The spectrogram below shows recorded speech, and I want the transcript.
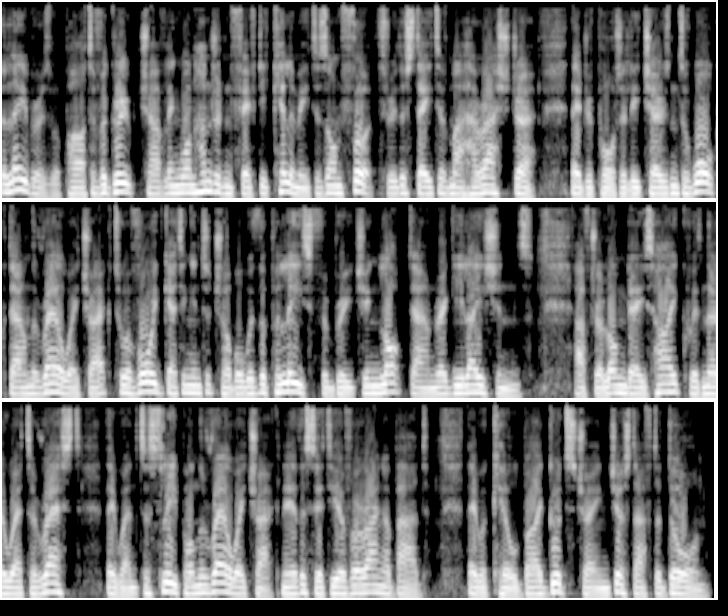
The labourers were part of a group travelling 150 kilometres on foot through the state of Maharashtra. They'd reportedly chosen to walk down the railway track to avoid getting into trouble with the police for breaching lockdown regulations. After a long day's hike with nowhere to rest, they went to sleep on the railway track near the city of Aurangabad. They were killed by a goods train just after dawn.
